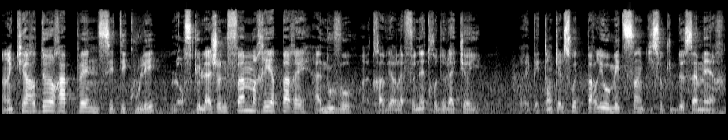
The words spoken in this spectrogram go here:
Un quart d'heure à peine s'est écoulé lorsque la jeune femme réapparaît à nouveau à travers la fenêtre de l'accueil, répétant qu'elle souhaite parler au médecin qui s'occupe de sa mère.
